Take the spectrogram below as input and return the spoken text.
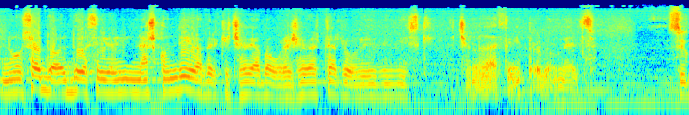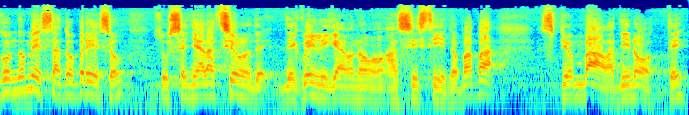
non so dove, dove si nascondeva perché c'aveva paura, c'aveva il terrore dei tedeschi, ci hanno dato a finire proprio in mezzo. Secondo me è stato preso su segnalazione di quelli che avevano assistito. Papà spiombava di notte,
